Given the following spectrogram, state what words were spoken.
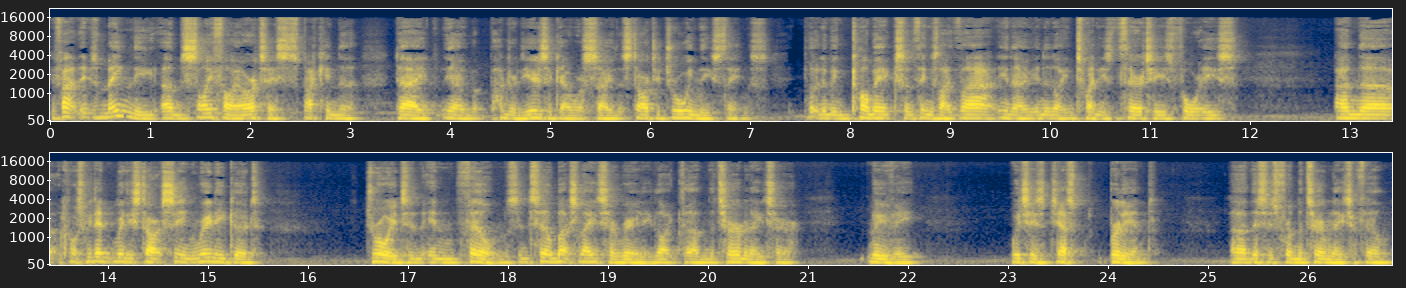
In fact, it was mainly um, sci fi artists back in the day, you know, 100 years ago or so, that started drawing these things, putting them in comics and things like that, you know, in the 1920s, 30s, 40s. And uh, of course, we didn't really start seeing really good droids in, in films until much later, really, like um, the Terminator movie, which is just brilliant. Uh, this is from the Terminator film.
